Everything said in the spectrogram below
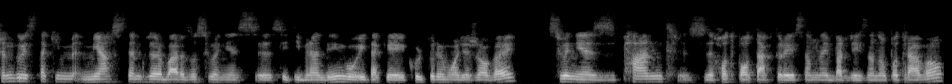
Chengdu jest takim miastem, które bardzo słynie z city brandingu i takiej kultury młodzieżowej, słynie z pand, z hotpota, który jest tam najbardziej znaną potrawą,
